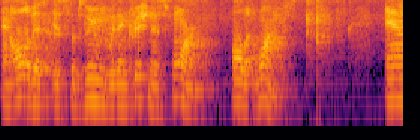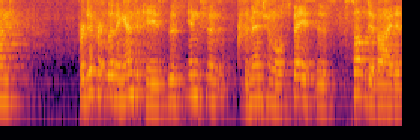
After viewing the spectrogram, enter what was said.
And all of it is subsumed within Krishna's form all at once. And for different living entities, this infinite dimensional space is subdivided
